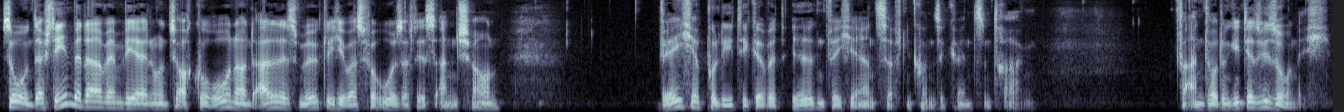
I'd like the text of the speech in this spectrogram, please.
So, und da stehen wir da, wenn wir uns auch Corona und alles Mögliche, was verursacht ist, anschauen. Welcher Politiker wird irgendwelche ernsthaften Konsequenzen tragen? Verantwortung geht ja sowieso nicht.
